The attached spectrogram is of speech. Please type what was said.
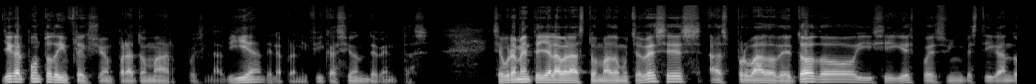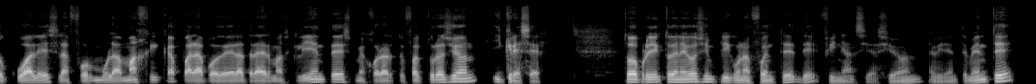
llega el punto de inflexión para tomar pues la vía de la planificación de ventas. Seguramente ya la habrás tomado muchas veces, has probado de todo y sigues pues investigando cuál es la fórmula mágica para poder atraer más clientes, mejorar tu facturación y crecer. Todo proyecto de negocio implica una fuente de financiación, evidentemente,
